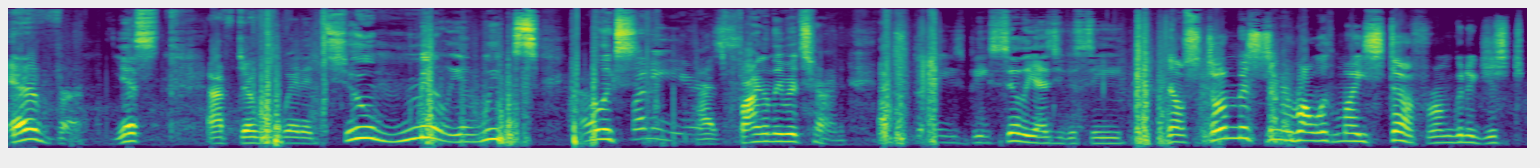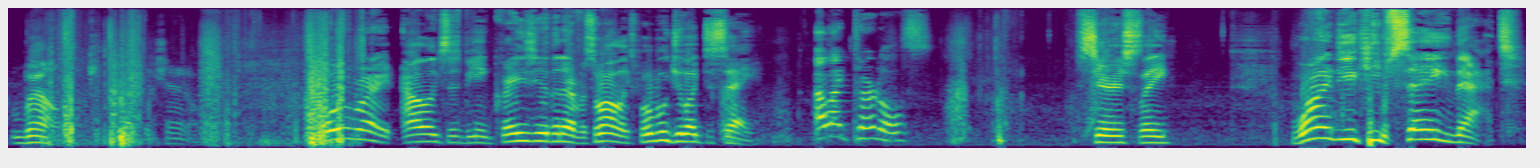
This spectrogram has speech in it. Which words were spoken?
ever. Yes, after we waited two million weeks, Alex has finally returned. After he's being silly, as you can see. Now, stop messing around with my stuff, or I'm gonna just, well, kick you off the channel. Alright, Alex is being crazier than ever. So, Alex, what would you like to say? I like turtles Seriously? Why do you keep saying that?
